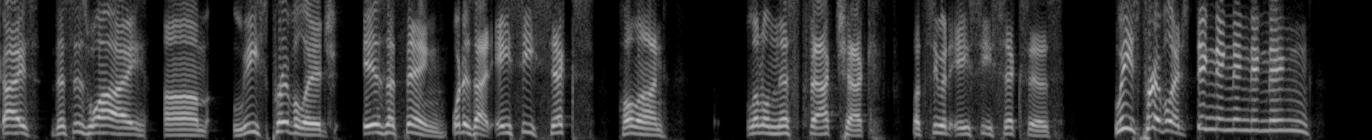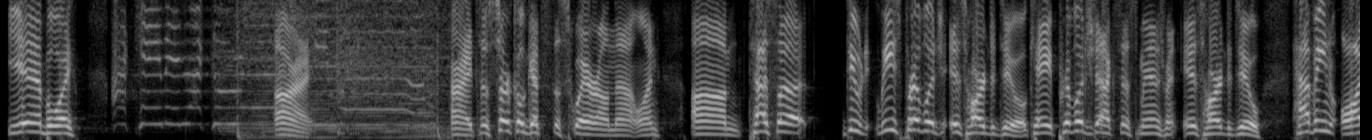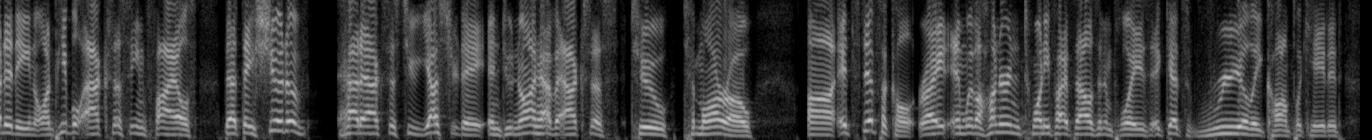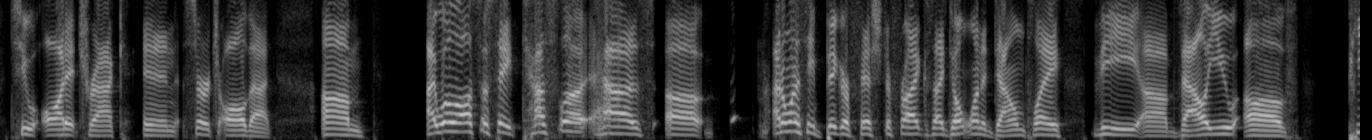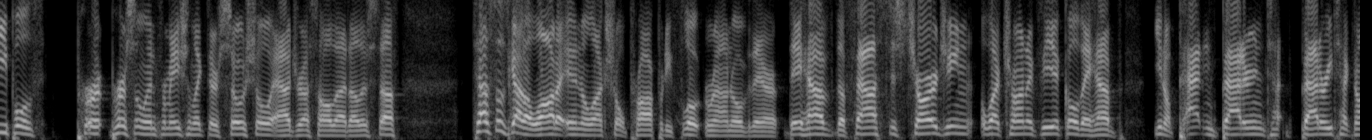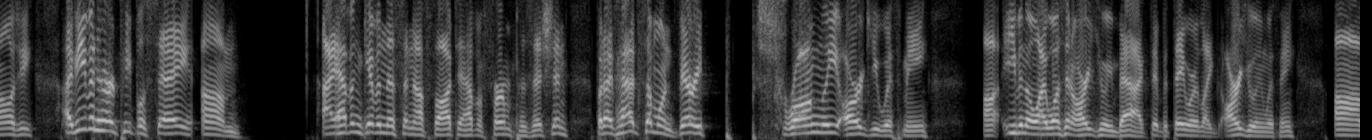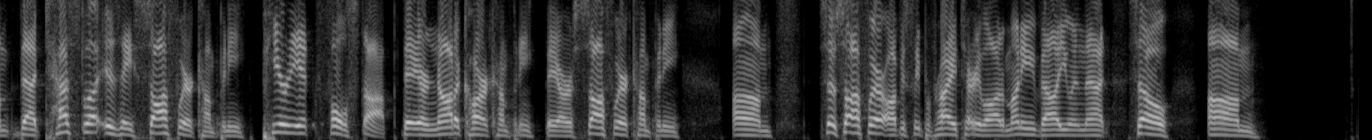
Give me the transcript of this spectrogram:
Guys, this is why um, least privilege is a thing. What is that? AC6? Hold on. Little NIST fact check. Let's see what AC6 is. Least privilege. Ding, ding, ding, ding, ding. Yeah, boy. Like All right. All right. So Circle gets the square on that one. Um, Tesla dude, least privilege is hard to do, okay? Privileged access management is hard to do. Having auditing on people accessing files that they should have had access to yesterday and do not have access to tomorrow, uh, it's difficult, right? And with 125,000 employees, it gets really complicated to audit, track, and search all that. Um, I will also say Tesla has, uh, I don't want to say bigger fish to fry because I don't want to downplay the uh, value of people's per- personal information, like their social address, all that other stuff. Tesla's got a lot of intellectual property floating around over there. They have the fastest charging electronic vehicle. They have, you know, patent battery te- battery technology. I've even heard people say, um, I haven't given this enough thought to have a firm position, but I've had someone very strongly argue with me, uh, even though I wasn't arguing back, but they were like arguing with me um, that Tesla is a software company, period, full stop. They are not a car company, they are a software company. Um, so, software, obviously, proprietary, a lot of money value in that. So, um,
